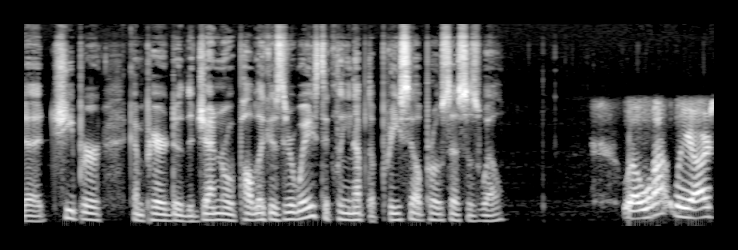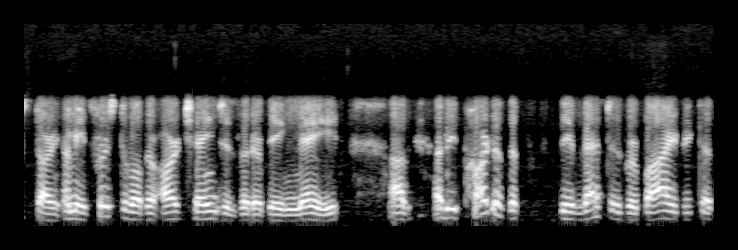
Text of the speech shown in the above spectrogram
uh, cheaper compared to the general public. Is there ways to clean up the pre-sale process as well? Well, what we are starting, I mean, first of all, there are changes that are being made. Uh, I mean, part of the the investors were buying because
